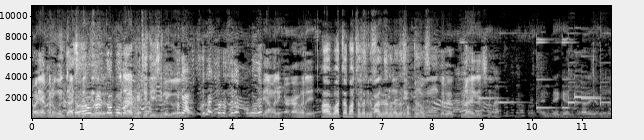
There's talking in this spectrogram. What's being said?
ভয় এখনও পর্যন্ত আছে দিয়েছিল সে আমার কাকা ঘরে হ্যাঁ বাচ্চা বাচ্চাদেরকে শরীরে সব করে খোলা হয়ে গেছে। দেখে ঘরে যাবে না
